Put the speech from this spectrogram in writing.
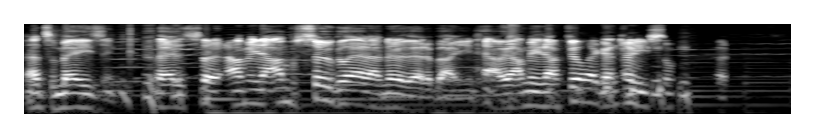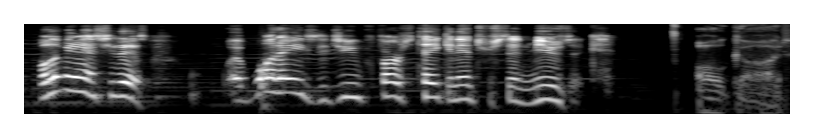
That's amazing. That is so, I mean, I'm so glad I know that about you now. I mean, I feel like I know you so much better. Well, let me ask you this. At what age did you first take an interest in music? Oh God.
